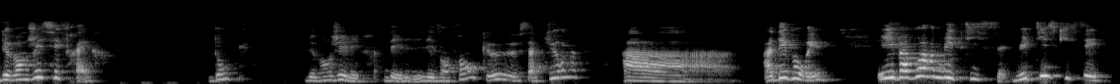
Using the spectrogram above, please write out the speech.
de venger ses frères. Donc, de venger les, enfants que Saturne a, a dévorés. Et il va voir Métis. Métis, qui c'est?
